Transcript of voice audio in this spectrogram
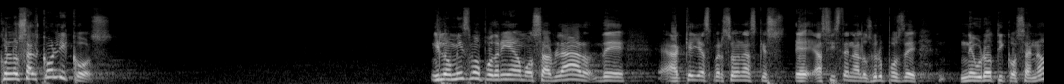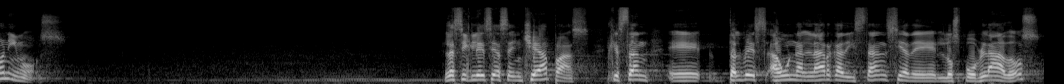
Con los alcohólicos. Y lo mismo podríamos hablar de aquellas personas que eh, asisten a los grupos de neuróticos anónimos. Las iglesias en Chiapas, que están eh, tal vez a una larga distancia de los poblados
